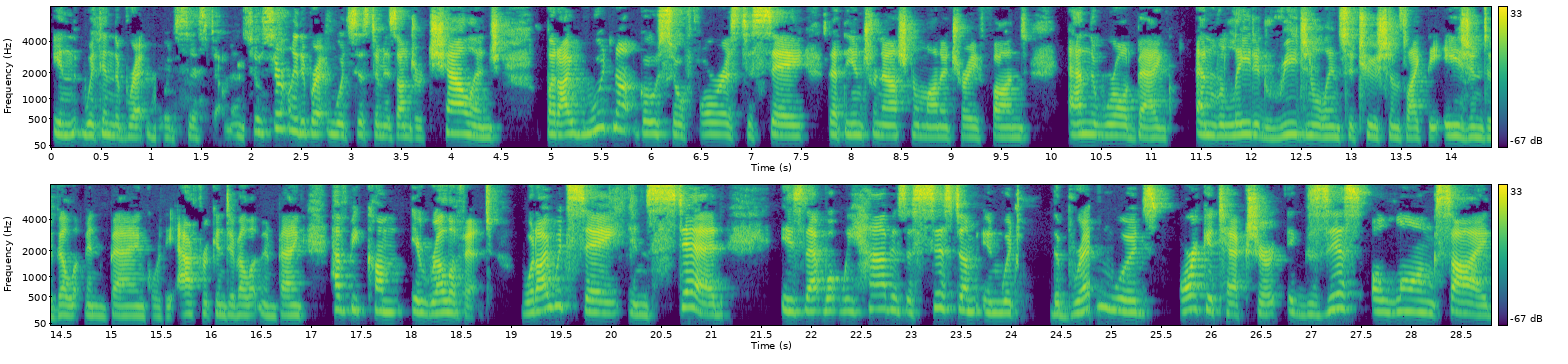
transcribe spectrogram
in within the Bretton Woods system. And so certainly the Bretton Woods system is under challenge, but I would not go so far as to say that the International Monetary Fund and the World Bank and related regional institutions like the Asian Development Bank or the African Development Bank have become irrelevant. What I would say instead is that what we have is a system in which the Bretton Woods architecture exists alongside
